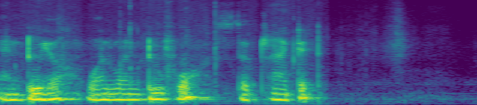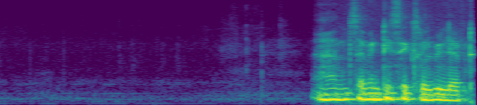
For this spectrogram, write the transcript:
and 2 here. 1124 subtract it. And 76 will be left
